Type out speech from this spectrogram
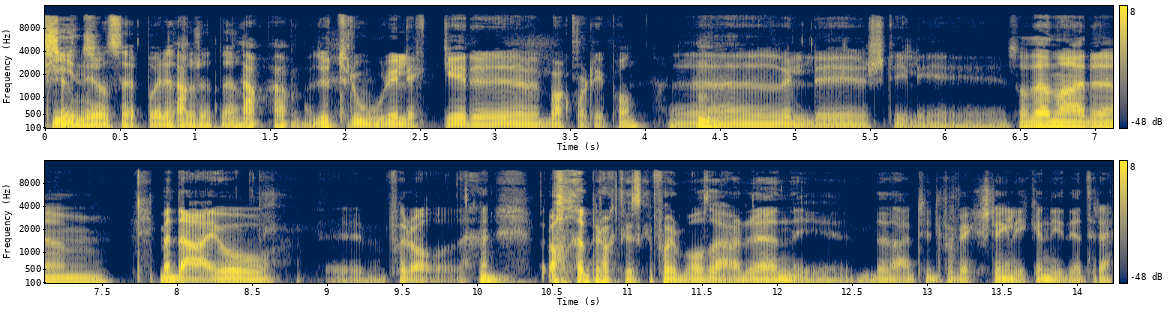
finere å se på, rett og slett. Ja. Ja, ja. Utrolig lekker eh, bakparti på den. Eh, Veldig stilig. Så den er um, Men det er jo for alle, for alle praktiske formål så er det en, den er til forveksling lik en ID3.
